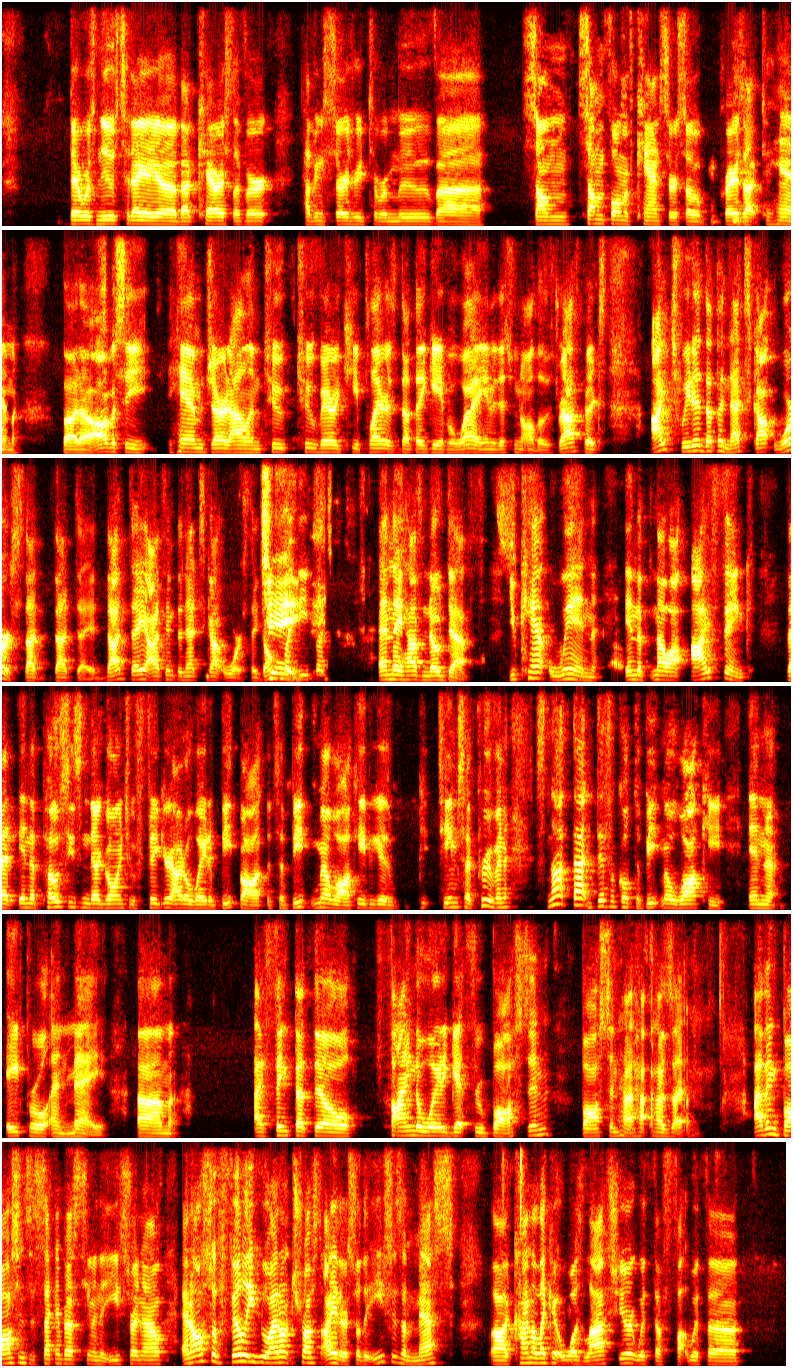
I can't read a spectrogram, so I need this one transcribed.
there was news today uh, about Caris LeVert having surgery to remove uh, some some form of cancer. So prayers out to him. But uh, obviously, him, Jarrett Allen, two two very key players that they gave away in addition to all those draft picks. I tweeted that the Nets got worse that that day. That day, I think the Nets got worse. They don't Jake. play defense, and they have no depth. You can't win in the now. I think that in the postseason they're going to figure out a way to beat to beat Milwaukee because teams have proven it's not that difficult to beat Milwaukee in April and May. Um, I think that they'll find a way to get through Boston. Boston ha- has, I think Boston's the second best team in the East right now, and also Philly, who I don't trust either. So the East is a mess, uh, kind of like it was last year with the with the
